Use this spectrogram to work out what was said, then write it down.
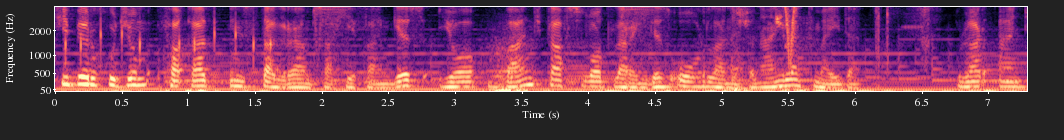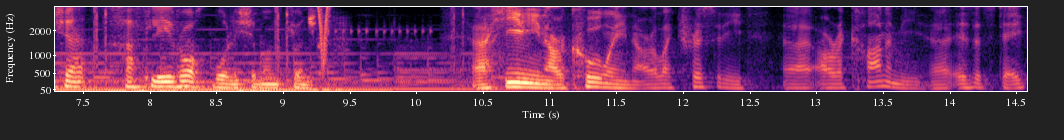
kiberhujum faqat instagram sahifangiz yo bank tafsilotlaringiz o'g'irlanishini anglatmaydi ular ancha xavfliroq bo'lishi mumkin Uh, heating, our cooling, our electricity, uh, our economy uh, is at stake.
